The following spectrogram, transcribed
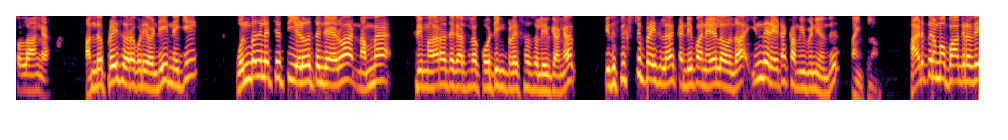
சொல்லாங்க. அந்த ப்ரைஸ் வரக்கூடிய வண்டி இன்னைக்கு ஒன்பது லட்சத்தி எழுபத்தஞ்சாயிரம் ரூபா நம்ம ஸ்ரீ மகாராஜா கார்ஸ்ல கோட்டிங் பிரைஸா சொல்லியிருக்காங்க. இது ஃபிக்ஸ்டு ப்ரைஸ்ல கண்டிப்பா நேரில் வந்தா இந்த ரேட்டை கம்மி பண்ணி வந்து வாங்கிக்கலாம். அடுத்து நம்ம பாக்குறது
